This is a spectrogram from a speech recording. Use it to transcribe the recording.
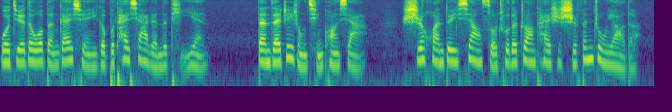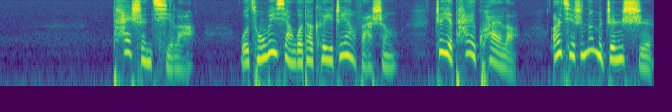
我觉得我本该选一个不太吓人的体验，但在这种情况下，施幻对象所处的状态是十分重要的。太神奇了！我从未想过它可以这样发生。这也太快了，而且是那么真实，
